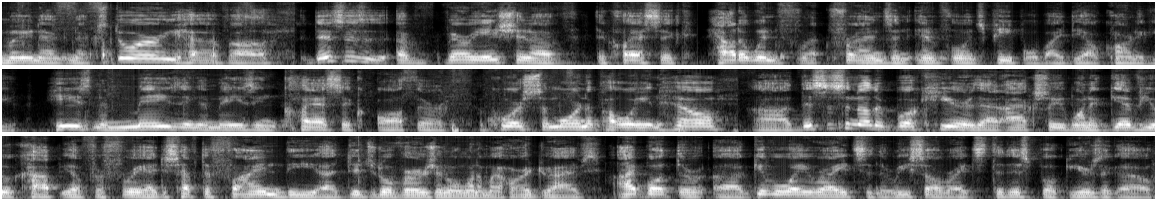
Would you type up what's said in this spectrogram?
Millionaire Next Door. You have uh, this is a variation of the classic How to Win Fr- Friends and Influence People by Dale Carnegie. He's an amazing, amazing classic author. Of course, some more Napoleon Hill. Uh, this is another book here that I actually want to give you a copy of for free. I just have to find the uh, digital version on one of my hard drives. I bought the uh, giveaway rights and the resale rights to this book years ago.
